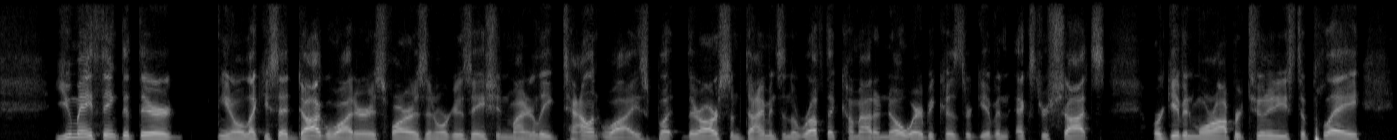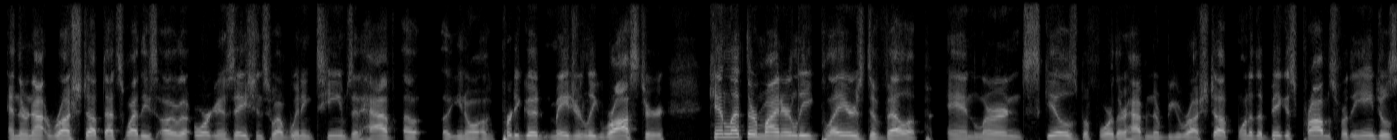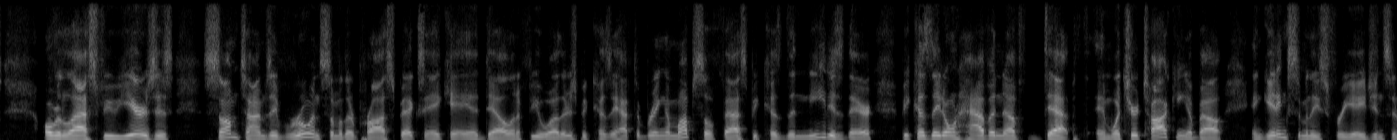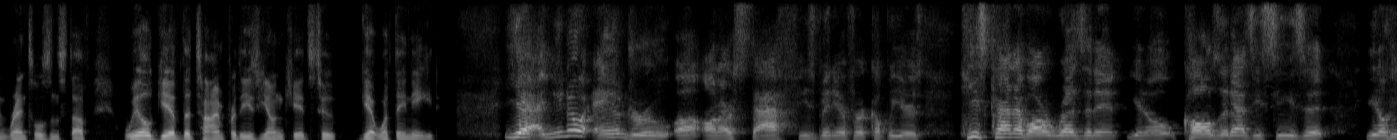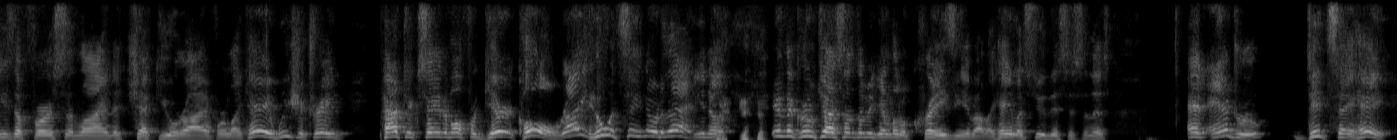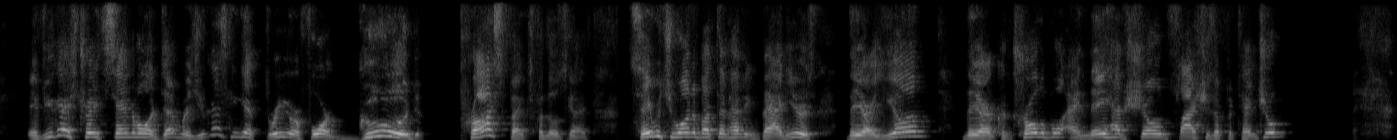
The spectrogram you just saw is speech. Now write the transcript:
you may think that they're you know like you said dog water as far as an organization minor league talent wise but there are some diamonds in the rough that come out of nowhere because they're given extra shots or given more opportunities to play and they're not rushed up. That's why these other organizations who have winning teams that have a, a you know a pretty good major league roster can let their minor league players develop and learn skills before they're having to be rushed up. One of the biggest problems for the Angels over the last few years is sometimes they've ruined some of their prospects, aka Adell and a few others, because they have to bring them up so fast because the need is there because they don't have enough depth. And what you're talking about and getting some of these free agents and rentals and stuff will give the time for these young kids to get what they need. Yeah, and you know Andrew uh, on our staff, he's been here for a couple years. He's kind of our resident, you know, calls it as he sees it. You know, he's the first in line to check you or I if we're like, hey, we should trade Patrick Sandoval for Gerrit Cole, right? Who would say no to that? You know, in the group chat, sometimes we get a little crazy about like, hey, let's do this, this, and this. And Andrew did say, hey, if you guys trade Sandoval or Detmers, you guys can get three or four good prospects for those guys. Say what you want about them having bad years. They are young, they are controllable, and they have shown flashes of potential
